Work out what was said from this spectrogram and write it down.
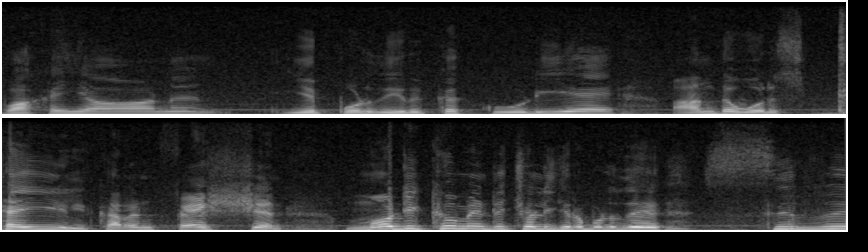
வகையான இப்பொழுது இருக்கக்கூடிய அந்த ஒரு ஸ்டைல் கரண்ட் ஃபேஷன் மொடிக்கும் என்று சொல்லுகிற பொழுது சிறு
